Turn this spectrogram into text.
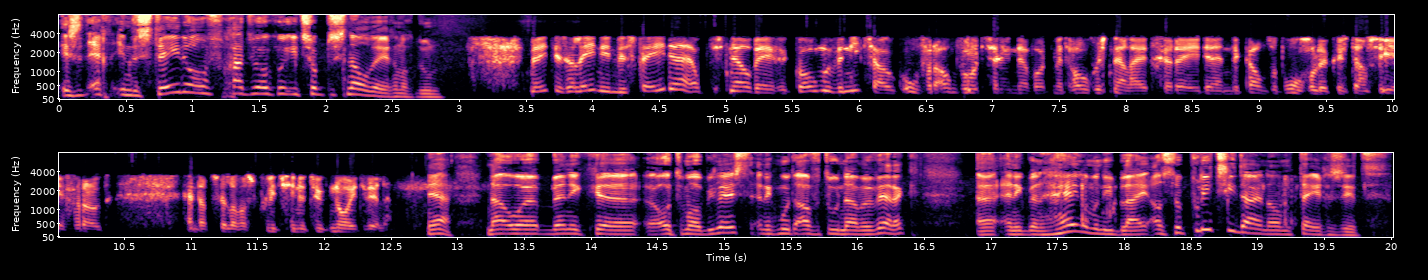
is het echt in de steden of gaat u ook wel iets op de snelwegen nog doen? Nee, het is alleen in de steden. Op de snelwegen komen we niet. Zou ook onverantwoord zijn. Daar wordt met hoge snelheid gereden. En de kans op ongeluk is dan zeer groot. En dat zullen we als politie natuurlijk nooit willen. Ja, nou uh, ben ik uh, automobilist en ik moet af en toe naar mijn werk. Uh, en ik ben helemaal niet blij als de politie daar dan tegen zit.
